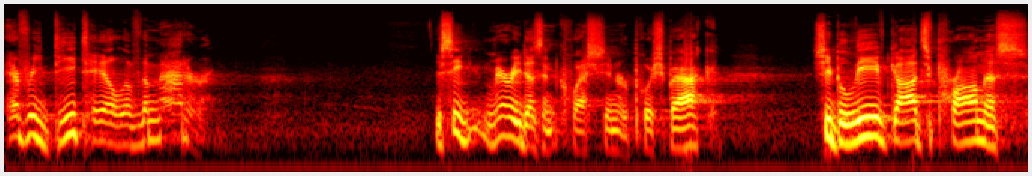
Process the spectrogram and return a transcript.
every detail of the matter. You see, Mary doesn't question or push back. She believed God's promise.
